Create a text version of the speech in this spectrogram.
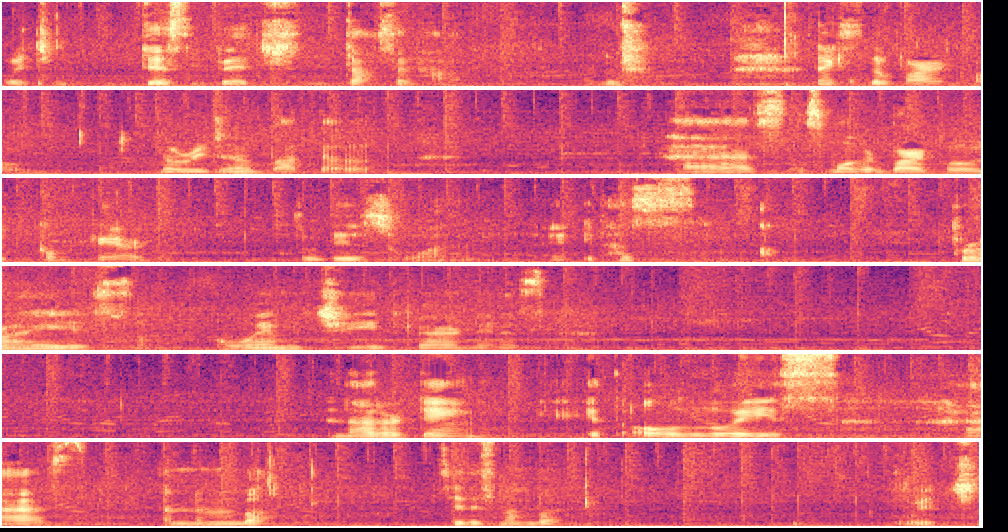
Which this bitch doesn't have next the barcode. The original bottle has a smaller barcode compared to this one. And it has a price. OMG fairness. Another thing it always has a number. See this number? Which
